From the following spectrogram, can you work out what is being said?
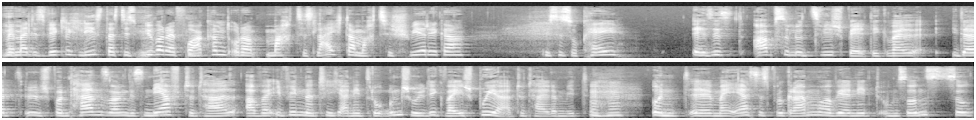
wenn man das wirklich liest, dass das überall vorkommt oder macht es leichter, macht es schwieriger? Ist es okay? Es ist absolut zwiespältig, weil ich da spontan sagen, das nervt total, aber ich bin natürlich auch nicht so unschuldig, weil ich spüre ja auch total damit. Mhm. Und äh, mein erstes Programm habe ich ja nicht umsonst so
